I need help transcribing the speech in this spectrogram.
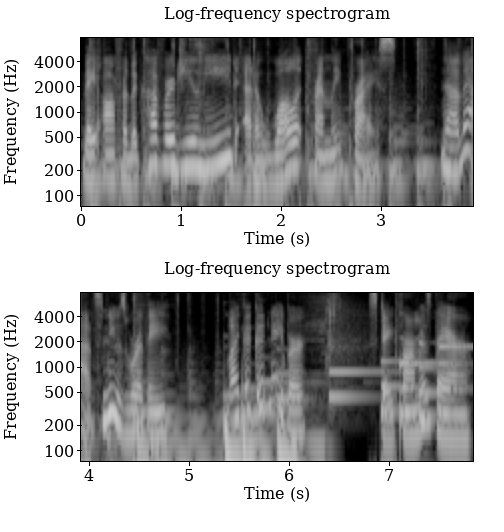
They offer the coverage you need at a wallet friendly price. Now that's newsworthy. Like a good neighbor, State Farm is there.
